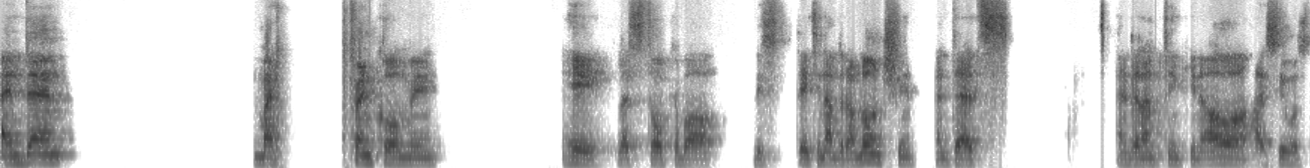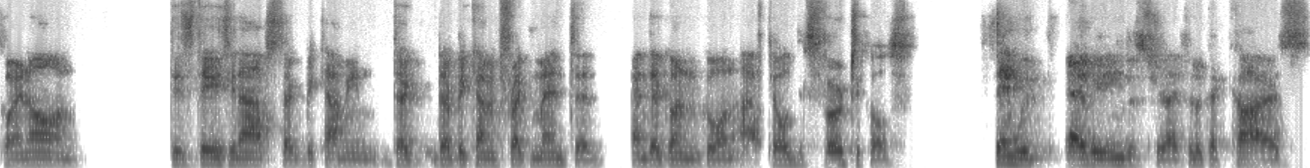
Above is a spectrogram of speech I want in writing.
And then my friend called me, hey, let's talk about this dating app that I'm launching. And that's, and then I'm thinking, oh, I see what's going on. These dating apps, they're becoming, they're, they're becoming fragmented and they're going to go on after all these verticals. Same with every industry. If you look at cars,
